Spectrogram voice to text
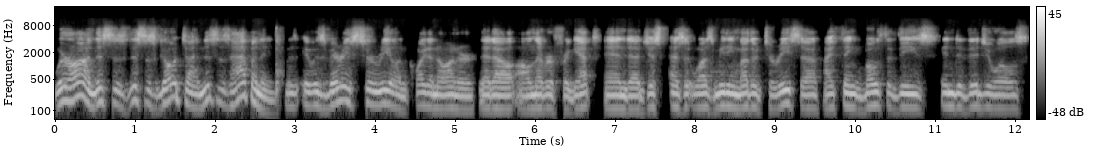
we're on. This is this is go time. This is happening. It was, it was very surreal and quite an honor that I'll, I'll never forget. And uh, just as it was meeting Mother Teresa, I think both of these individuals,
